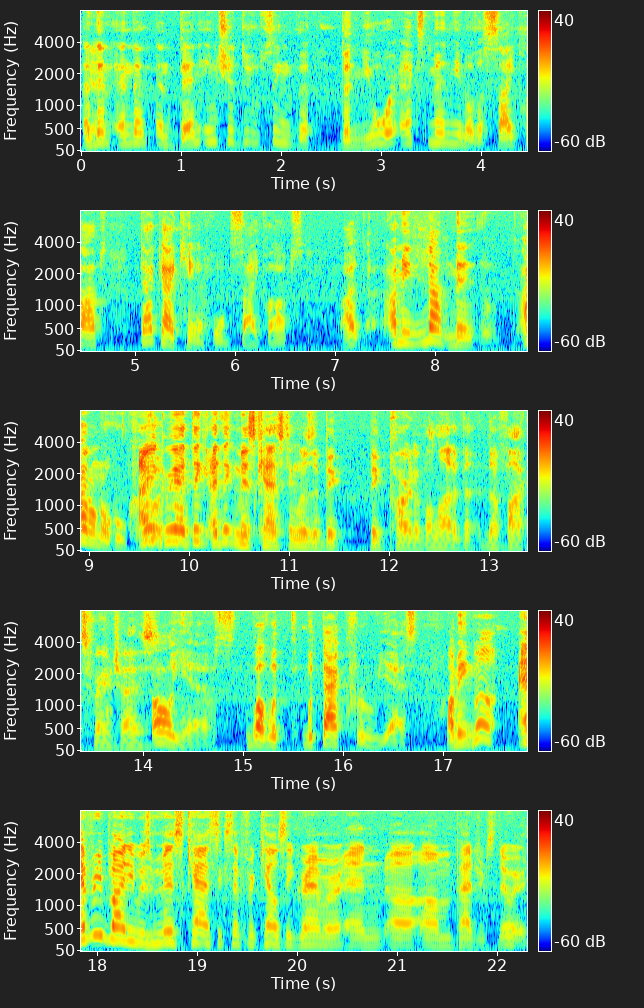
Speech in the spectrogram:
and yeah. then and then and then introducing the the newer X Men, you know, the Cyclops. That guy can't hold Cyclops. I I mean, not men. I don't know who. Could, I agree. I think I think miscasting was a big big part of a lot of the, the Fox franchise. Oh yes. Well, with with that crew, yes. I mean, Well, everybody was miscast except for Kelsey Grammer and uh, um, Patrick Stewart.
